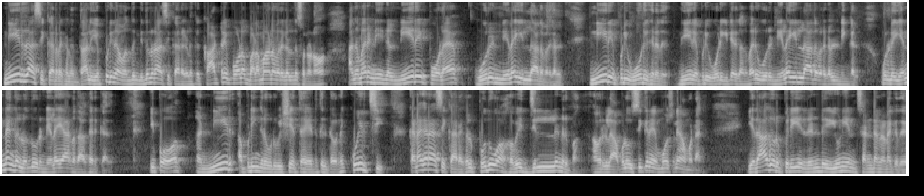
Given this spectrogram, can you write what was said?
நீர் ராசிக்காரர்கள் என்றால் எப்படி நான் வந்து மிதுன ராசிக்காரர்களுக்கு காற்றை போல பலமானவர்கள்னு சொல்லணும். அந்த மாதிரி நீங்கள் நீரை போல ஒரு நிலை இல்லாதவர்கள். நீர் எப்படி ஓடுகிறது? நீர் எப்படி ஓடிக்கிட்டே இருக்கு. அந்த மாதிரி ஒரு நிலை இல்லாதவர்கள் நீங்கள். உங்களுடைய எண்ணங்கள் வந்து ஒரு நிலையானதாக இருக்காது. இப்போது நீர் அப்படிங்கிற ஒரு விஷயத்தை எடுத்துக்கிட்டோடனே குளிர்ச்சி. கடகராசிக்காரர்கள் பொதுவாகவே ஜில்லுன்னு இருப்பாங்க. அவர்கள் அவ்வளோ சீக்கிரம் எமோஷனே ஆக மாட்டாங்க. ஏதாவது ஒரு பெரிய ரெண்டு யூனியன் சண்டை நடக்குது.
